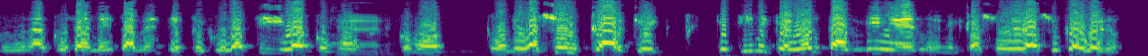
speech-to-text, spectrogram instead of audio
una cosa netamente especulativa, como, como con el azúcar, que, que tiene que ver también, en el caso del azúcar, bueno,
